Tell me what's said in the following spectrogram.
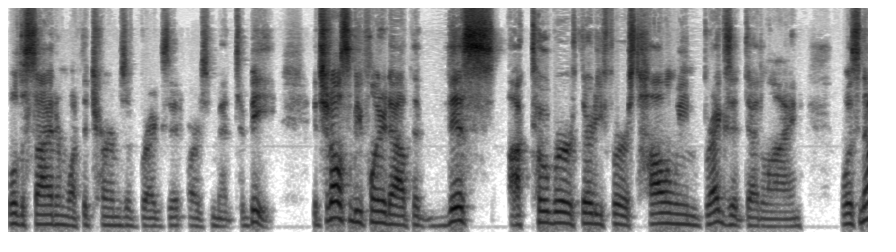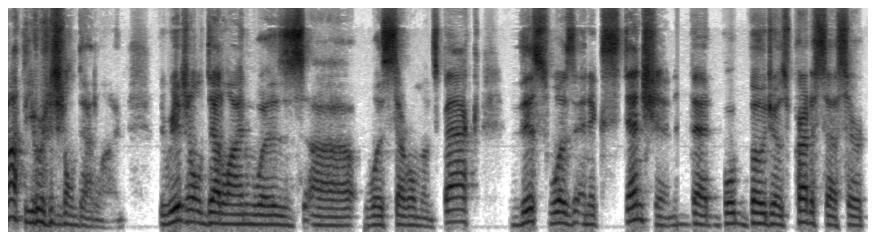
will decide on what the terms of Brexit are meant to be. It should also be pointed out that this October 31st Halloween Brexit deadline was not the original deadline. The original deadline was uh, was several months back. This was an extension that Bo- Bojo's predecessor,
